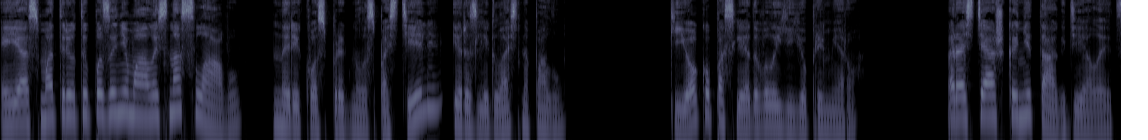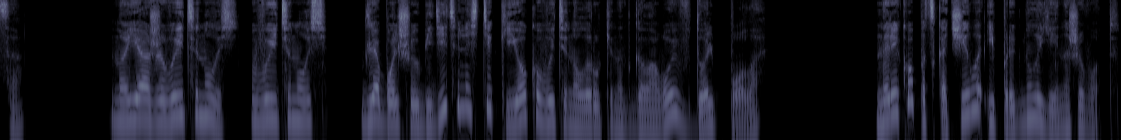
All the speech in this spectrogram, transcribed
«Я смотрю, ты позанималась на славу». Нарико спрыгнула с постели и разлеглась на полу. Киоко последовала ее примеру. «Растяжка не так делается». «Но я же вытянулась, вытянулась». Для большей убедительности Киоко вытянула руки над головой вдоль пола. Нарико подскочила и прыгнула ей на живот.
